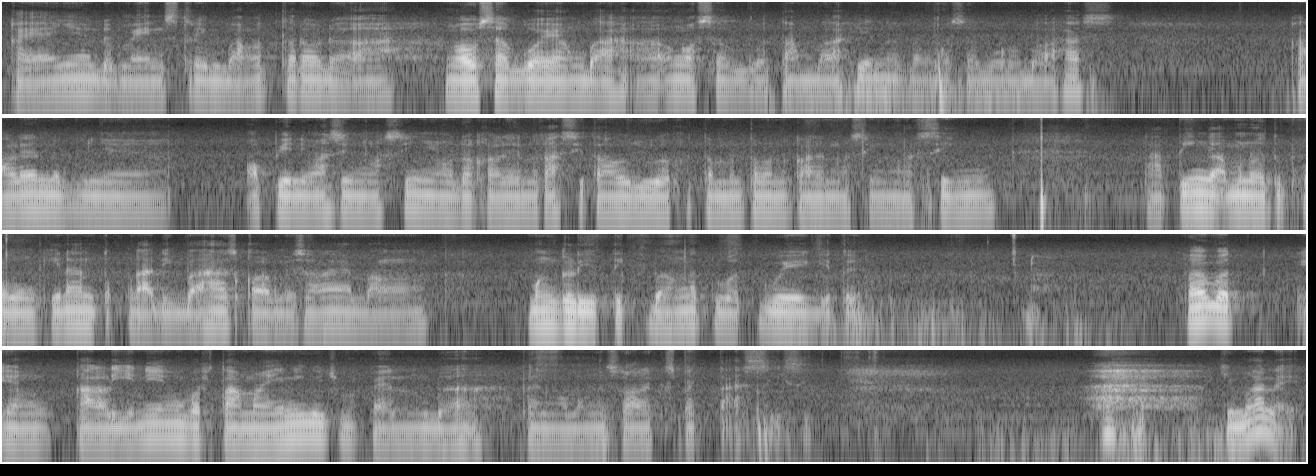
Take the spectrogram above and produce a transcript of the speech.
kayaknya udah mainstream banget karena udah nggak usah gue yang bah nggak usah gue tambahin atau nggak usah gue bahas. Kalian udah punya opini masing-masing yang udah kalian kasih tahu juga ke teman-teman kalian masing-masing. Tapi nggak menutup kemungkinan untuk nggak dibahas kalau misalnya emang menggelitik banget buat gue gitu. Apa buat yang kali ini yang pertama ini gue cuma pengen bah pengen ngomongin soal ekspektasi sih gimana ya?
